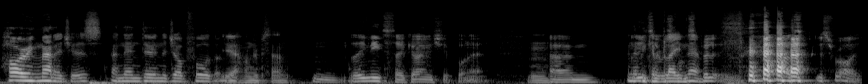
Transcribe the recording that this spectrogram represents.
hiring managers and then doing the job for them. Yeah, hundred percent. mm, they need to take ownership on it. Mm. Um, And then they we can blame take them. that's, that's right.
